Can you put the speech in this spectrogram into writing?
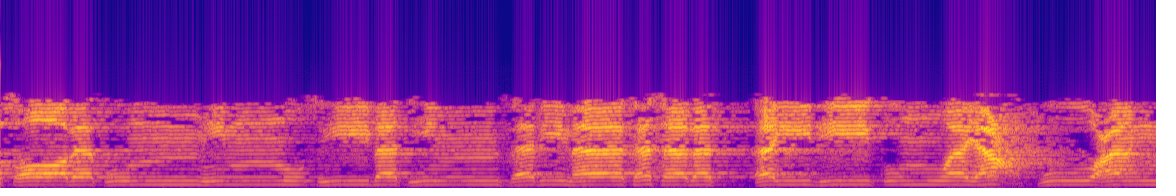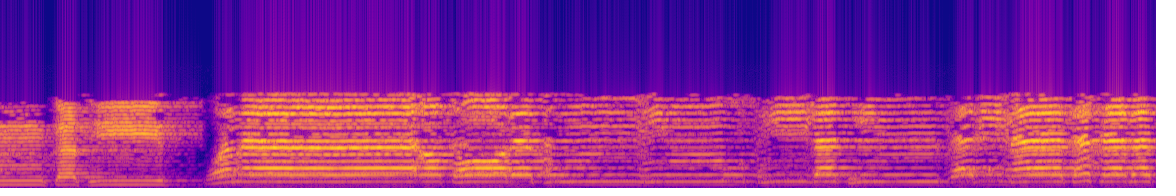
أصابكم مُصِيبَةٍ فبما كسبت أيديكم ويعفو عن كثير. وما أصابكم من مصيبة فبما كسبت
